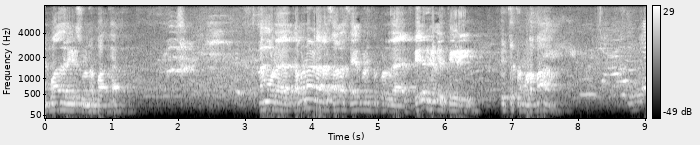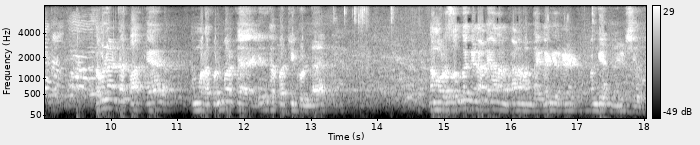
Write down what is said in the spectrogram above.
விவாத நிகழ்ச்சி ஒன்று பார்த்தேன் நம்மளோட தமிழ்நாடு அரசால செயல்படுத்தப்படுற பேர்களை தேடி திட்டத்தின் மூலமா தமிழ்நாட்டை பார்க்க நம்மளோட பண்பாட்டை இருக பற்றி கொள்ள நம்மளோட சொந்தங்கள் அடையாளம் காண வந்த இளைஞர்கள் பங்கேற்ற நிகழ்ச்சி அது.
